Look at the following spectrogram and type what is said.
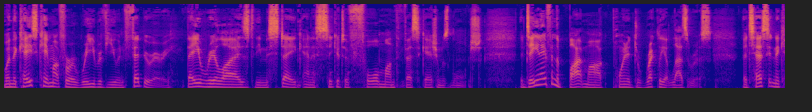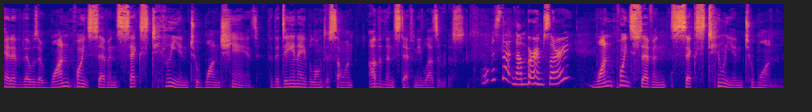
When the case came up for a re review in February, they realized the mistake and a secretive four month investigation was launched. The DNA from the bite mark pointed directly at Lazarus. The test indicated that there was a 1.7 sextillion to 1 chance that the DNA belonged to someone other than Stephanie Lazarus. What was that number? I'm sorry. 1.7 sextillion to 1.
